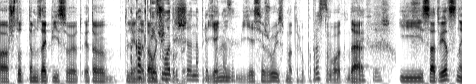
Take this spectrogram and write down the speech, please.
А, что-то там записывают. Это, блин, а как это ты очень смотришь круто. на я, не, я сижу и смотрю просто, просто вот, да. И, соответственно,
